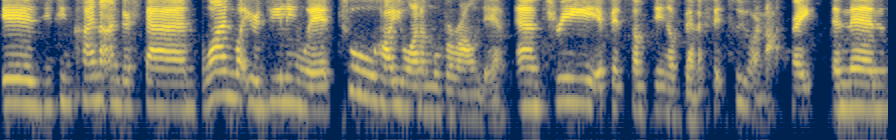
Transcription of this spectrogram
is you can kind of understand one what you're dealing with two how you want to move around it and three if it's something of benefit to you or not right and then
